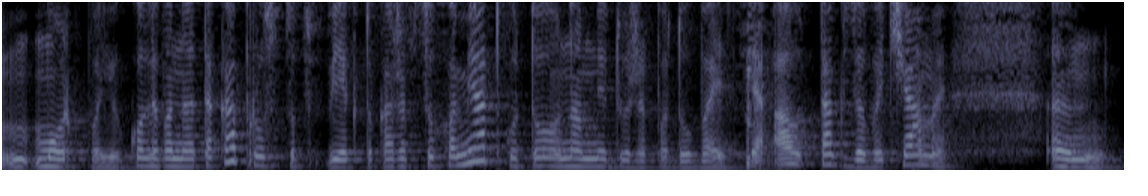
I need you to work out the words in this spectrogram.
морквою. Коли вона така, просто, як то кажуть, в сухомятку, то нам не дуже подобається. А от так з овочами. ем,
